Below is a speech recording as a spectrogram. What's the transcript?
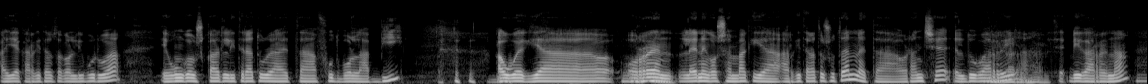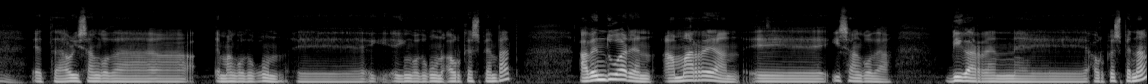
haiek argitaratutako liburua, egungo euskal literatura eta futbola bi, hauek ja horren lehenengo zenbakia argitaratu zuten eta orantxe heldu barri Bigarrena. e, bigarrena. Eta hori izango da emango dugun e, egingo dugun aurkezpen bat. Abenduaren amarrean e, izango da bigarren e, aurkezpena.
